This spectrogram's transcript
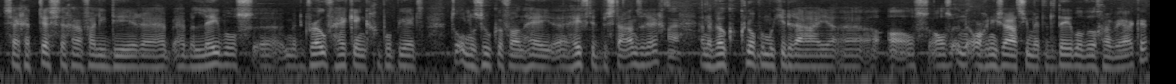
Zij gaan testen, gaan valideren, heb, hebben labels met growth hacking geprobeerd te onderzoeken van hey, heeft dit bestaansrecht? Ja. En aan welke knoppen moet je draaien als, als een organisatie met het label wil gaan werken?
